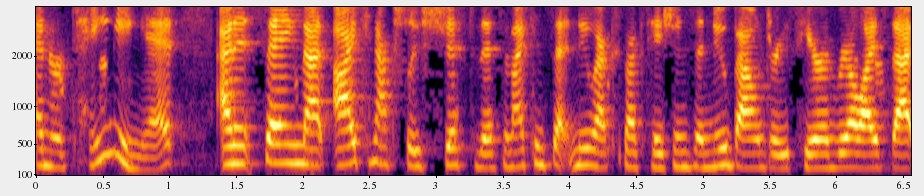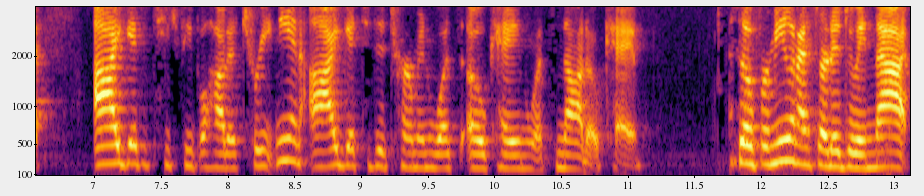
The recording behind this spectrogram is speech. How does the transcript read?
entertaining it. And it's saying that I can actually shift this and I can set new expectations and new boundaries here and realize that I get to teach people how to treat me and I get to determine what's okay and what's not okay. So for me, when I started doing that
